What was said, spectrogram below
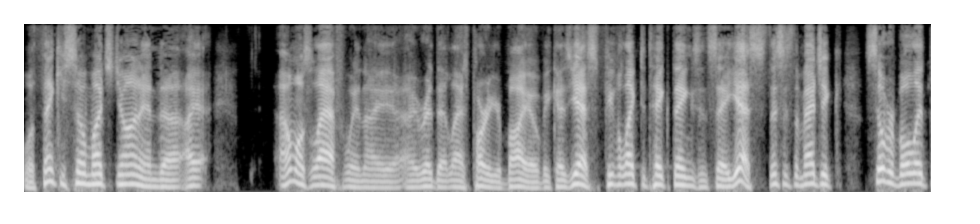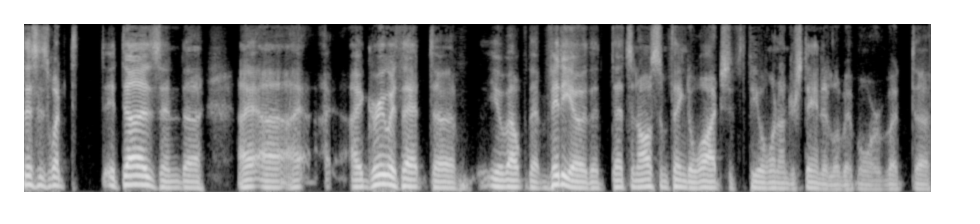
Well, thank you so much, John. And uh, I, I almost laughed when I, I read that last part of your bio because yes, people like to take things and say, yes, this is the magic silver bullet. This is what it does. And uh, I, uh, I, I agree with that, uh, you know, about that video that that's an awesome thing to watch if people want to understand it a little bit more. But uh,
